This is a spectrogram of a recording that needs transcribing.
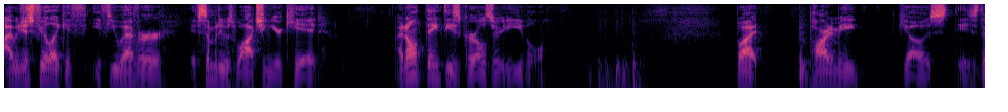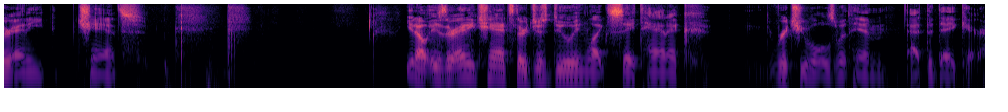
I would just feel like if if you ever if somebody was watching your kid, I don't think these girls are evil. But part of me goes, is there any chance? You know, is there any chance they're just doing like satanic rituals with him at the daycare?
